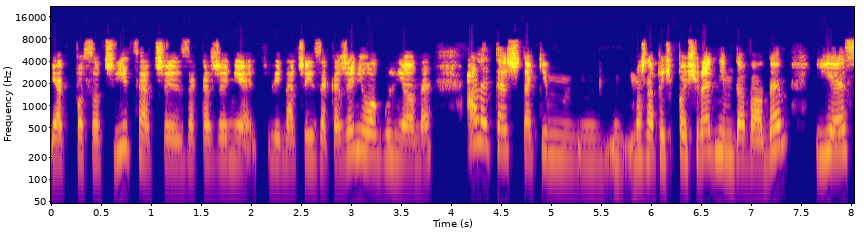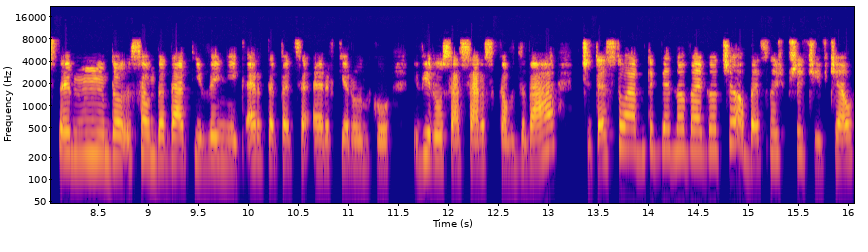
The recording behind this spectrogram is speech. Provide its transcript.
jak posocznica, czy zakażenie, czyli inaczej zakażenie uogólnione, ale też takim, można powiedzieć, pośrednim dowodem jest, do, są dodatni wynik RT-PCR w kierunku wirusa SARS-CoV-2, czy testu antygenowego, czy obecność przeciwciał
